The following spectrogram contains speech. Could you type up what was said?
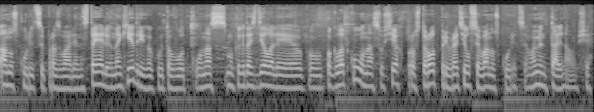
Ану с курицей прозвали. Настояли на кедре какую-то водку. У нас, мы когда сделали по, по глотку, у нас у всех просто рот превратился в ану с курицей. Моментально вообще.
